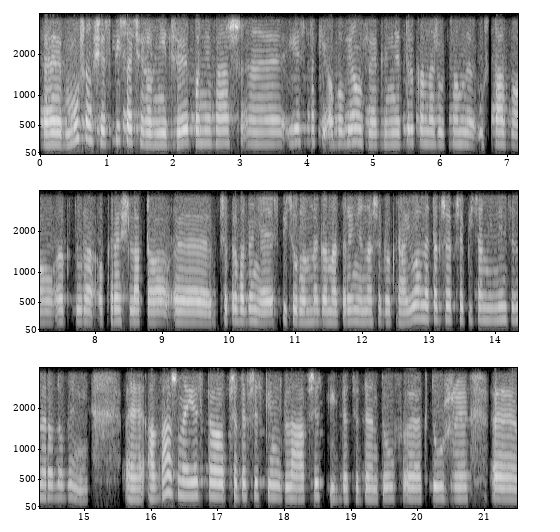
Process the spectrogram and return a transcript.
E, Muszą się spisać rolnicy, ponieważ e, jest taki obowiązek nie tylko narzucony ustawą, e, która określa to przeprowadzenie spisu rolnego na terenie naszego kraju, ale także przepisami międzynarodowymi. E, A ważne jest to przede wszystkim dla wszystkich decydentów, e, którzy e,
